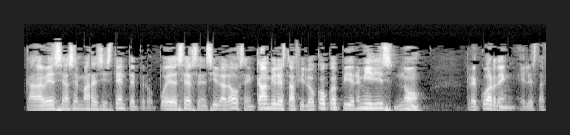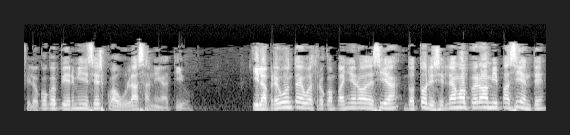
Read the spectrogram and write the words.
Cada vez se hace más resistente, pero puede ser sensible a la oxa. En cambio el estafilococo epidermidis no. Recuerden, el estafilococo epidermidis es coagulasa negativo. Y la pregunta de vuestro compañero decía, doctor, ¿y si le han operado a mi paciente?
